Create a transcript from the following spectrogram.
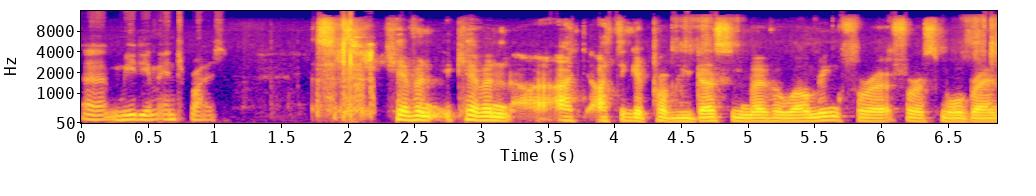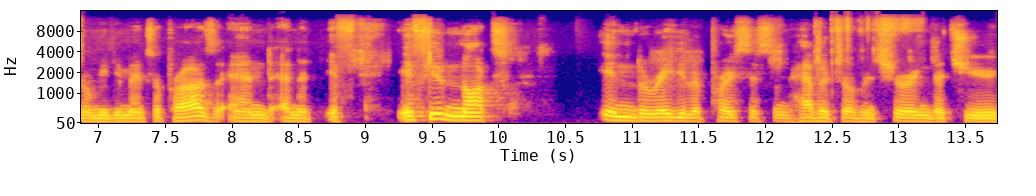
a medium enterprise. Kevin, Kevin, I, I, think it probably does seem overwhelming for a, for a small brand or medium enterprise, and and it, if if you're not in the regular process and habit of ensuring that you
